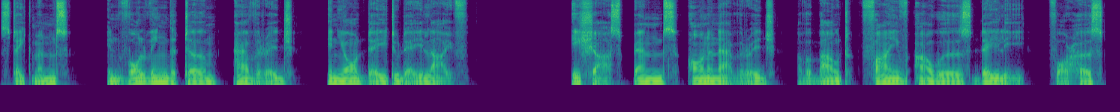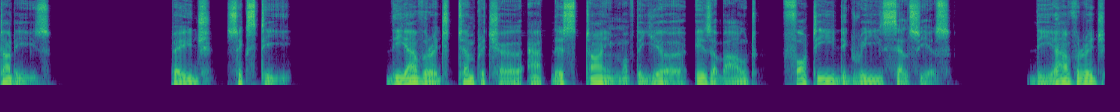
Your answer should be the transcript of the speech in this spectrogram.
statements involving the term average in your day-to-day -day life. Isha spends on an average of about five hours daily for her studies. Page 60 The average temperature at this time of the year is about 40 degrees Celsius. The average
